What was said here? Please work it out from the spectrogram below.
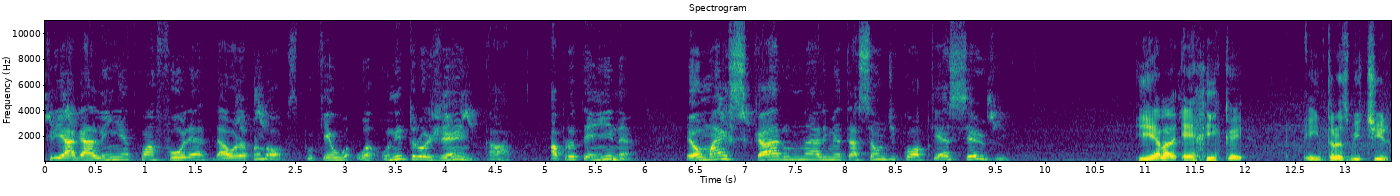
criar galinha com a folha da Ora Pronobis. Porque o, o, o nitrogênio, a, a proteína, é o mais caro na alimentação de qualquer ser vivo. E ela é rica em transmitir.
